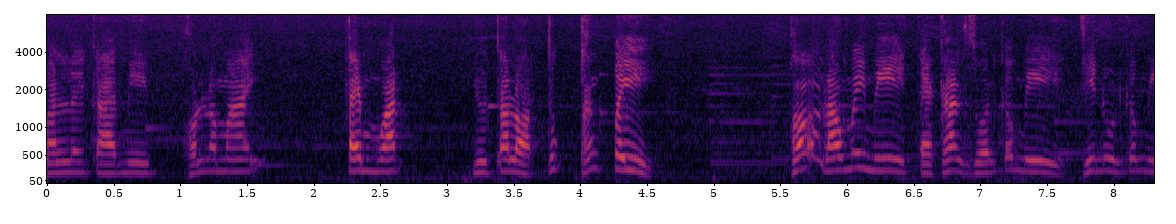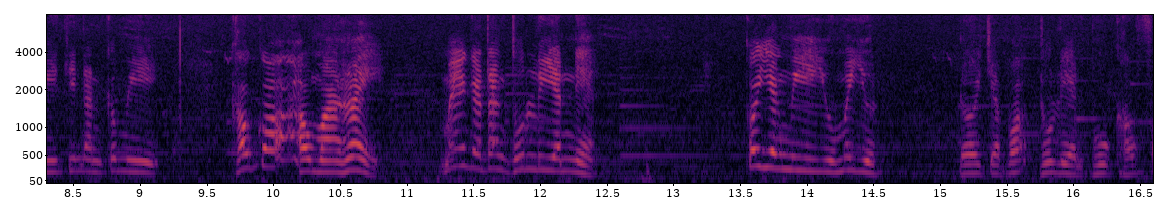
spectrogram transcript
มันเลยกลายมีผลไม้ เต็มวัดอยู่ตลอดทุกทั้งปี เพราะเราไม่มีแต่ข้างสวนก็มีที่นู่นก็มีที่นั่นก็มี เขาก็เอามาให้ แม้กระทั่งทุเรียนเนี่ยก็ยังมีอยู่ไม่หยุด โดยเฉพาะทุเรียนภูเขาไฟ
